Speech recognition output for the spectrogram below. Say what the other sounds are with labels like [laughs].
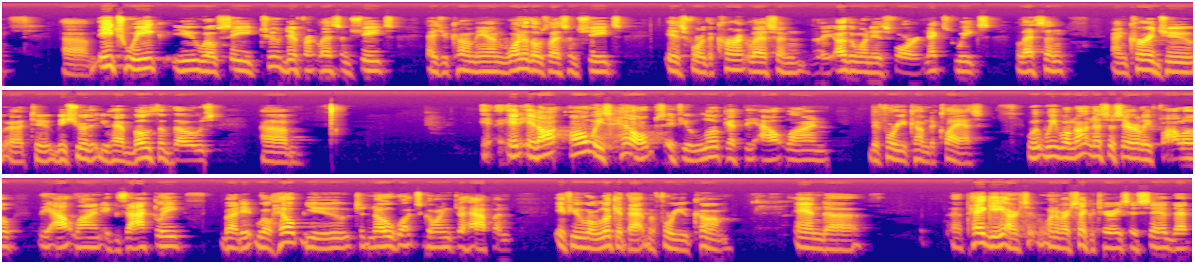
Um, each week, you will see two different lesson sheets as you come in. One of those lesson sheets is for the current lesson, the other one is for next week's lesson. I encourage you uh, to be sure that you have both of those. Um, it, it, it always helps if you look at the outline before you come to class. We, we will not necessarily follow the outline exactly, but it will help you to know what's going to happen if you will look at that before you come. And uh, uh, Peggy, our, one of our secretaries, has said that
